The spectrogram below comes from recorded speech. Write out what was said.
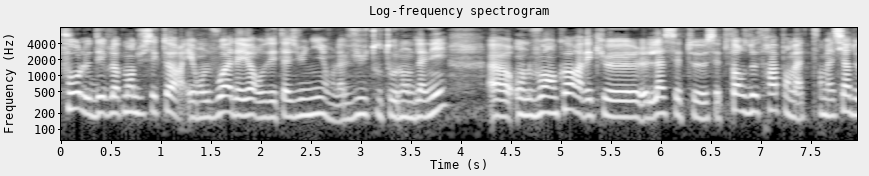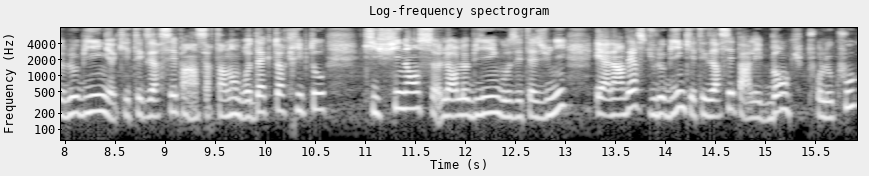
pour le développement du secteur. Et on le voit d'ailleurs aux États-Unis, on l'a vu tout au long de l'année. Euh, on le voit encore avec euh, là cette, cette force de frappe en, matière de lobbying qui est exercée par un certain nombre d'acteurs crypto qui financent leur lobbying aux États-Unis, et à l'inverse du lobbying qui est exercé par les banques pour le coup,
